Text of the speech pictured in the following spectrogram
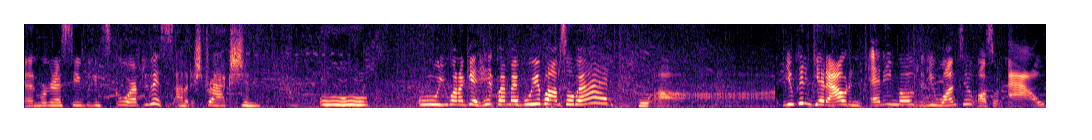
and we're gonna see if we can score after this. I'm a distraction. Ooh, ooh, you wanna get hit by my booyah bomb so bad? Ooh, ah. You can get out in any mode that you want to. Also, ow,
